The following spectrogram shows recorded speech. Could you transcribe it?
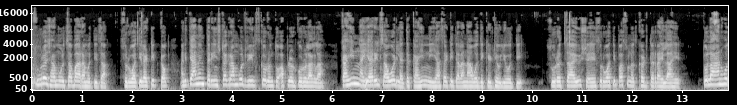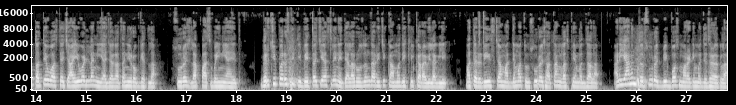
सूरज हा मूळचा बारामतीचा. सुरुवातीला टिकटॉक आणि त्यानंतर इंस्टाग्रामवर रील्स करून तो अपलोड करू लागला. काहींना या रील्स आवडल्या तर काहींनी यासाठी त्याला नावं देखील ठेवली होती. सूरजचं आयुष्य हे सुरुवातीपासूनच खडतर राहिलं आहे. तो लहान होता तेव्हाच त्याच्या आईवडिलांनी या जगाचा निरोप घेतला. सूरजला पाच बहिणी आहेत. घरची परिस्थिती बेताची असल्याने त्याला रोजंदारीची कामं देखील करावी लागली. मात्र रील्सच्या माध्यमातून सूरज हा चांगलाच फेमस झाला. आणि यानंतर सूरज बिग बॉस मराठीमध्ये झळकला.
